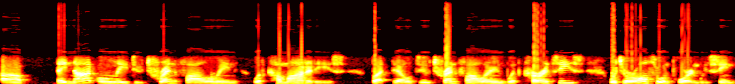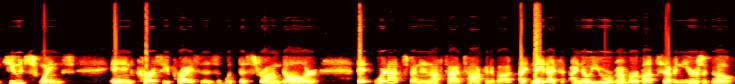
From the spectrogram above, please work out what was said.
Uh, they not only do trend following with commodities, but they'll do trend following with currencies which are also important. We've seen huge swings in currency prices with the strong dollar that we're not spending enough time talking about. I, Nate, I, th- I know you remember about seven years ago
